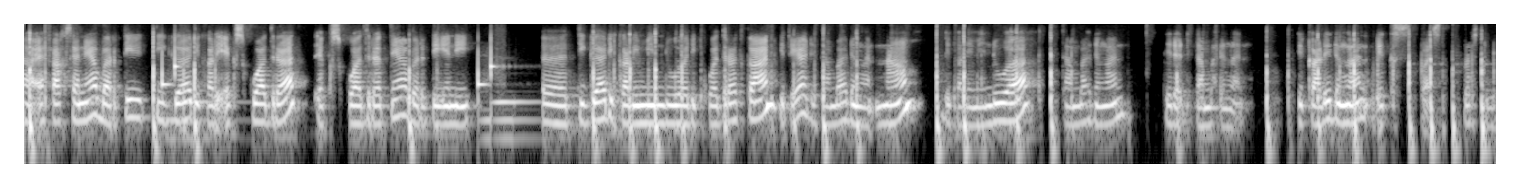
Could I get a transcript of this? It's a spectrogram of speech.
eh, f aksennya berarti 3 dikali x kuadrat. X kuadratnya berarti ini eh, 3 dikali min 2 dikuadratkan gitu ya. Ditambah dengan 6 dikali min 2 ditambah dengan tidak ditambah dengan dikali dengan x plus plus 2.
